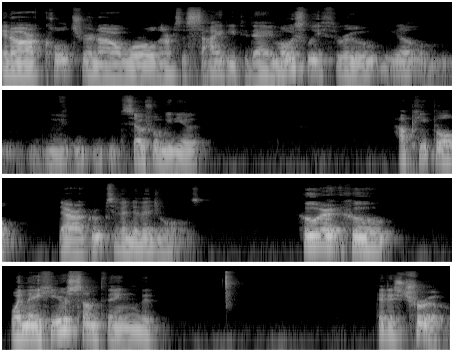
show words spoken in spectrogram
in our culture, in our world, in our society today, mostly through, you know, social media, how people, there are groups of individuals who are, who, when they hear something that, that is true,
